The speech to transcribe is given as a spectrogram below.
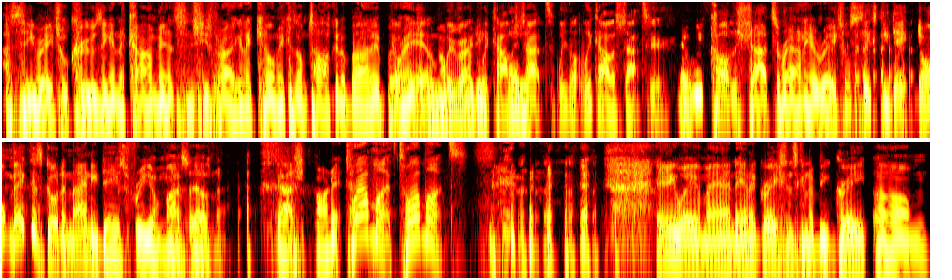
I see Rachel cruising in the comments, and she's probably going to kill me because I'm talking about it. But Go Rachel. We run. We call the shots. We we call the shots here. And we call the shots around here, Rachel. 60 days. Don't make us go to 90 days free on my salesman. Gosh darn it. Twelve months. Twelve months. Anyway, man, the integration is going to be great. Um,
